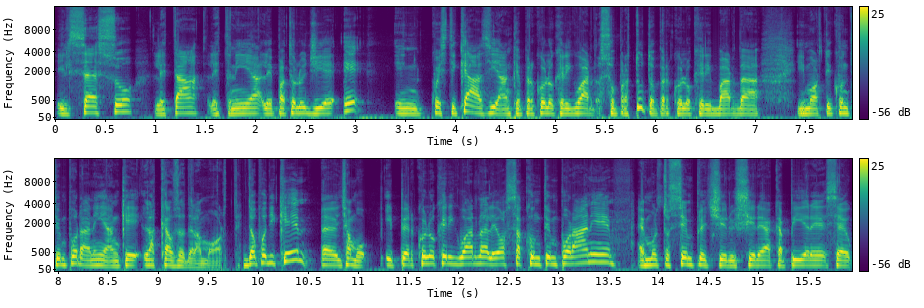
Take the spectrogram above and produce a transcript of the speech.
il sesso, l'età, l'etnia, le patologie e in questi casi, anche per quello che riguarda, soprattutto per quello che riguarda i morti contemporanei, anche la causa della morte. Dopodiché, eh, diciamo, per quello che riguarda le ossa contemporanee, è molto semplice riuscire a capire se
